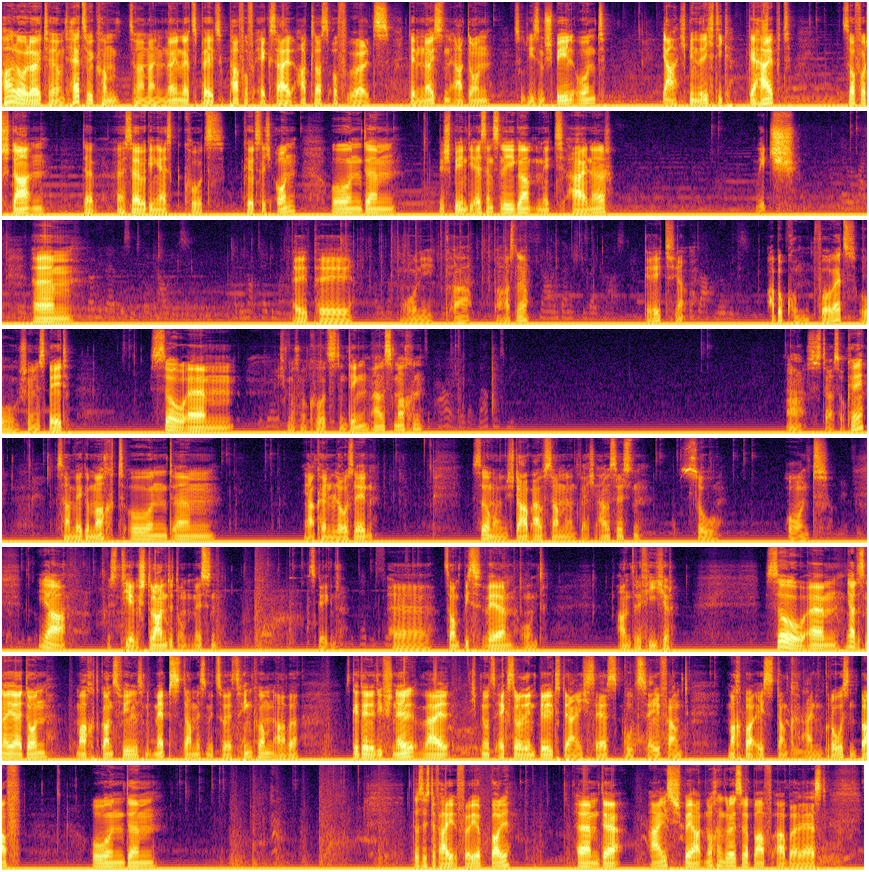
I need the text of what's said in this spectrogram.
Hallo Leute und herzlich willkommen zu meinem neuen Let's Play zu Path of Exile Atlas of Worlds, dem neuesten Add-on zu diesem Spiel und ja, ich bin richtig gehypt. Sofort starten. Der äh, Server ging erst kurz kürzlich on und ähm, wir spielen die Essence Liga mit einer Witch. Ähm, LP Monika Basler. Gate, ja. Aber komm, vorwärts. Oh, schönes Bild. So, ähm, ich muss mal kurz den Ding ausmachen. Ah, ist das okay. Das haben wir gemacht und ähm, ja, können loslegen. So, mal den Stab aufsammeln und gleich ausrüsten. So. Und ja, wir sind hier gestrandet und müssen uns gegen äh, Zombies wehren und andere Viecher. So, ähm, ja, das neue Add-on macht ganz vieles mit Maps, da müssen wir zuerst hinkommen, aber es geht relativ schnell, weil ich benutze extra den Bild, der eigentlich sehr gut Safe-Found machbar ist, dank einem großen Buff. Und ähm, das ist der Fe Feuerball. Ähm, der Eisspeer hat noch einen größeren Buff, aber er ist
